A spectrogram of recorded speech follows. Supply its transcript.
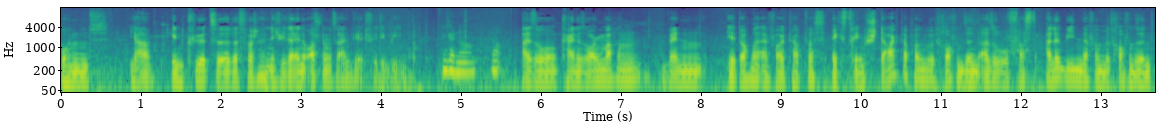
und ja, in Kürze das wahrscheinlich wieder in Ordnung sein wird für die Bienen. Genau, ja. Also keine Sorgen machen, wenn ihr doch mal ein Volk habt, was extrem stark davon betroffen sind, also wo fast alle Bienen davon betroffen sind,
